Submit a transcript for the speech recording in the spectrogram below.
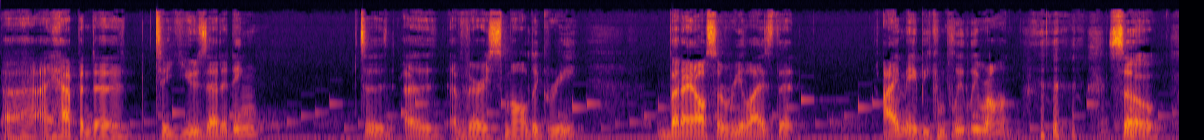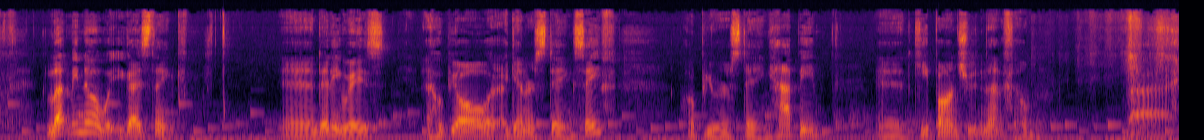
Uh, I happen to to use editing to a, a very small degree, but I also realize that I may be completely wrong. so let me know what you guys think. And, anyways, I hope you all, again, are staying safe. Hope you're staying happy. And keep on shooting that film. Bye.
